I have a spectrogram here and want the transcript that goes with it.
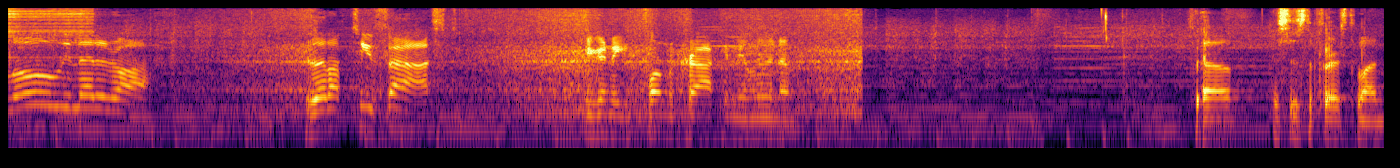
slowly let it off. If you let off too fast, you're going to form a crack in the aluminum. So this is the first one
